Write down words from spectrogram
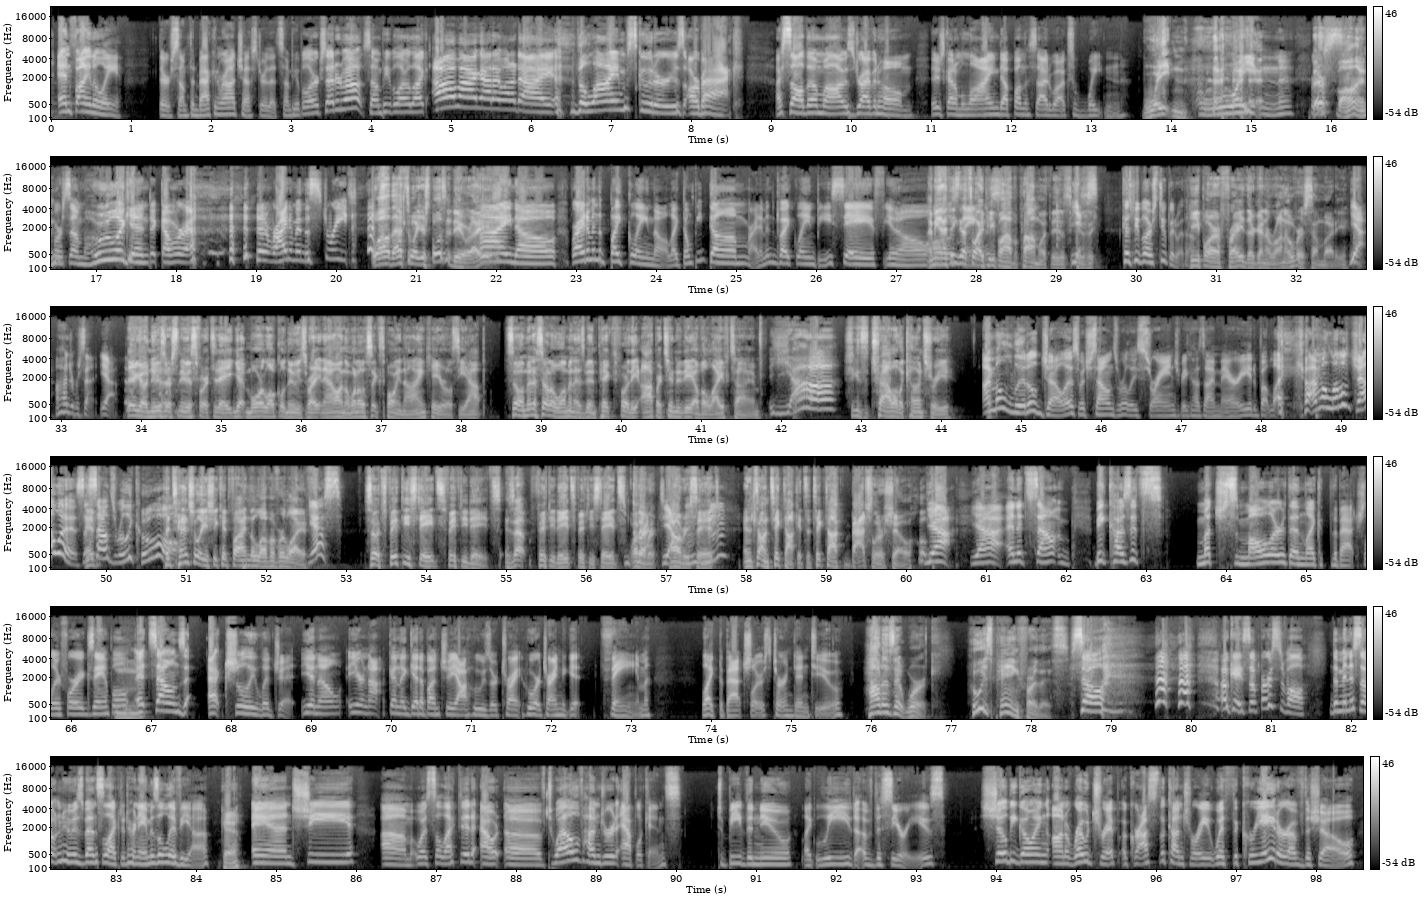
And finally, there's something back in Rochester that some people are excited about. Some people are like, oh my God, I want to die. The Lime scooters are back. I saw them while I was driving home. They just got them lined up on the sidewalks waiting. Waiting. Waiting. They're fun. For some hooligan to come around and ride them in the street. well, that's what you're supposed to do, right? I know. Ride them in the bike lane though. Like, don't be dumb. Ride them in the bike lane. Be safe. You know. I mean, I think that's why people have a problem with it. Is Yes, because people are stupid with them. people are afraid they're going to run over somebody. yeah, hundred percent. Yeah. There you go, news or snooze for today. You can get more local news right now on the 106.9 KROC app. So, a Minnesota woman has been picked for the opportunity of a lifetime. Yeah. She gets to travel the country I'm a little jealous, which sounds really strange because I'm married, but like I'm a little jealous. This It- sounds really cool. Potentially, she could find the love of her life. Yes. So it's 50 states, 50 dates. Is that 50 dates, 50 states? Whatever. Correct, yeah. Mm-hmm. However you say it. And it's on TikTok. It's a TikTok bachelor show. Yeah. Yeah. And it sound because it's much smaller than like The Bachelor, for example, Mm-hmm. it sounds actually legit. You know, you're not gonna get a bunch of yahoos or try who are trying to get fame like The Bachelor's turned into. How does it work? Who is paying for this? So, okay, so first of all, the Minnesotan who has been selected, her name is Olivia, Okay. and she um, was selected out of 1,200 applicants to be the new like lead of the series. She'll be going on a road trip across the country with the creator of the show,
